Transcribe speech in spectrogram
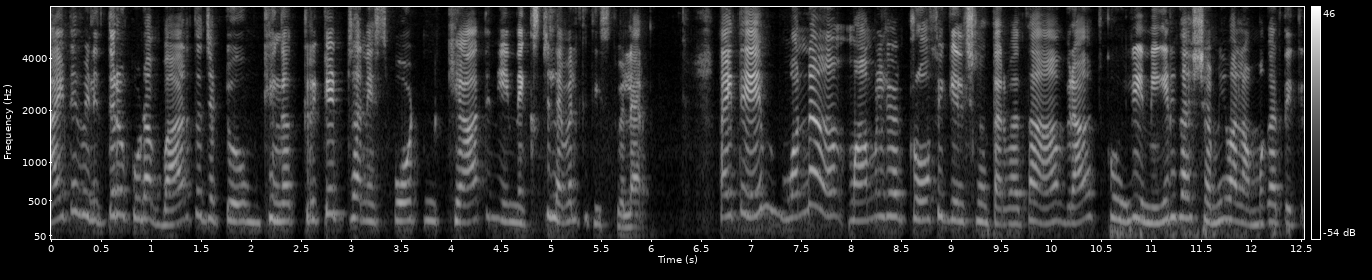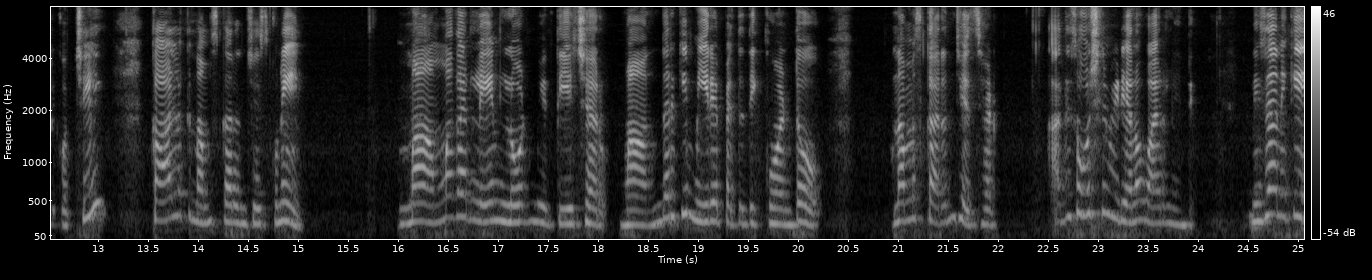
అయితే వీళ్ళిద్దరూ కూడా భారత జట్టు ముఖ్యంగా క్రికెట్ అనే స్పోర్ట్ ఖ్యాతిని నెక్స్ట్ లెవెల్కి తీసుకువెళ్ళారు. అయితే మొన్న మామూలుగా ట్రోఫీ గెలిచిన తర్వాత విరాట్ కోహ్లీ నేరుగా షమి వాళ్ళ అమ్మగారి దగ్గరికి వచ్చి కాళ్ళకు నమస్కారం చేసుకుని మా అమ్మగారు లేని లోటు మీరు తీర్చారు. మా అందరికీ మీరే పెద్ద దిక్కు అంటూ నమస్కారం చేశాడు. అది సోషల్ మీడియాలో వైరల్ అయింది. నిజానికి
